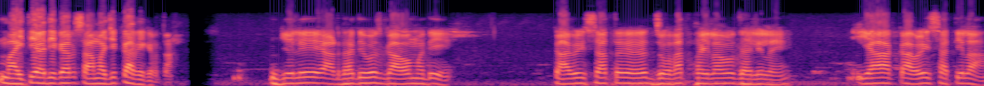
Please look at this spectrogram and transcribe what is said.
माहिती अधिकार सामाजिक कार्यकर्ता. गेले अर्धा दिवस गावामध्ये कावीळ साथ जोरात फैलाव झालेला आहे. या कावळी साथीला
